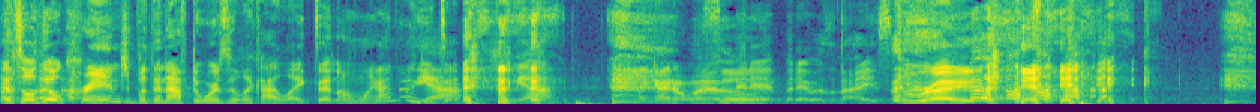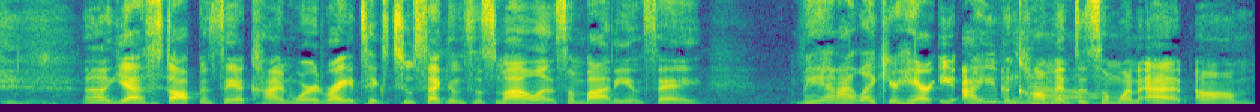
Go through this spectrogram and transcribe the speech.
And so they'll cringe, but then afterwards they're like, I liked it. And I'm like, I know you yeah. did. yeah. Like, I don't want to so, admit it, but it was nice. Right. Oh, yes, stop and say a kind word, right? It takes two seconds to smile at somebody and say, man, I like your hair. I even I commented someone at um,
